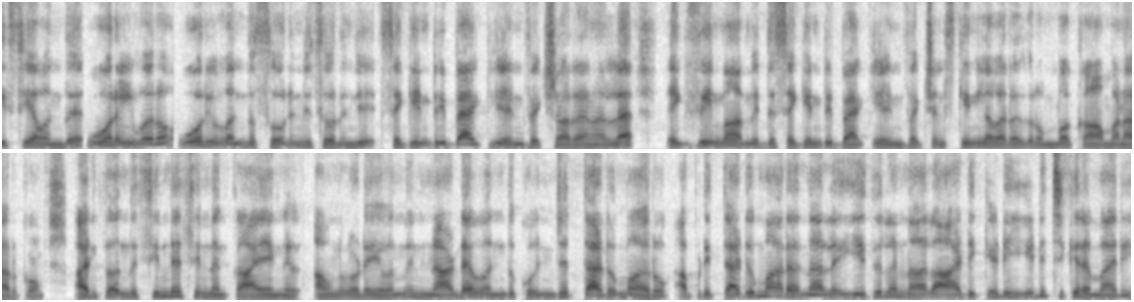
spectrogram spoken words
ஈஸியா வந்து ஓரல் வரும். ஓரல் வந்து சொரிஞ்சு சொரிஞ்சு செகண்டரி பேக்டீரியா இன்ஃபெக்ஷன் வரனால eczema with secondary bacteria infection ஸ்கின்ல வர்றது ரொம்ப காமனா இருக்கும். அடுத்து வந்து சின்ன சின்ன காயங்கள் அவங்களுடைய வந்து நடை வந்து கொஞ்சம் தடுமாறும். அப்படி தடுமாறதுனால எதுலனாலும் அடிக்கடி இடிச்சுக்கிற மாதிரி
